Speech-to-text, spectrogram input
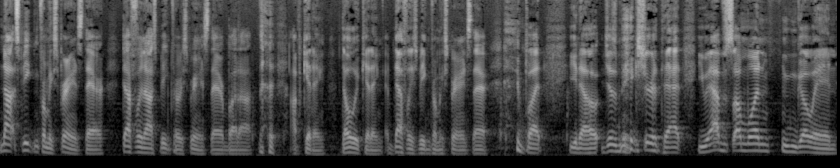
Not speaking from experience there. Definitely not speaking from experience there, but uh, I'm kidding. Totally kidding. I'm definitely speaking from experience there. but, you know, just make sure that you have someone who can go in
